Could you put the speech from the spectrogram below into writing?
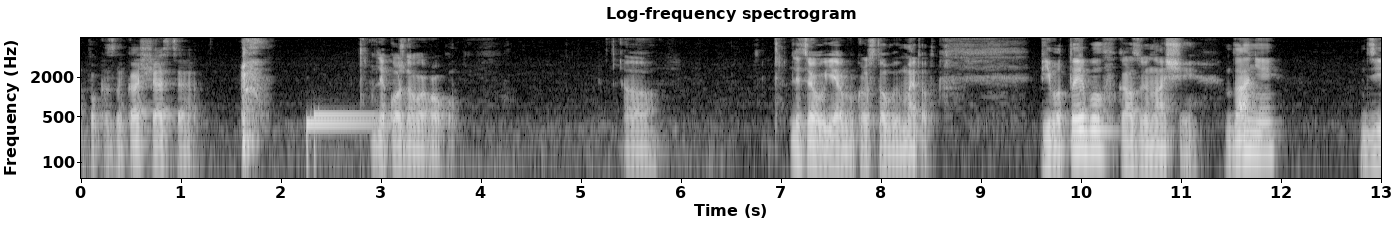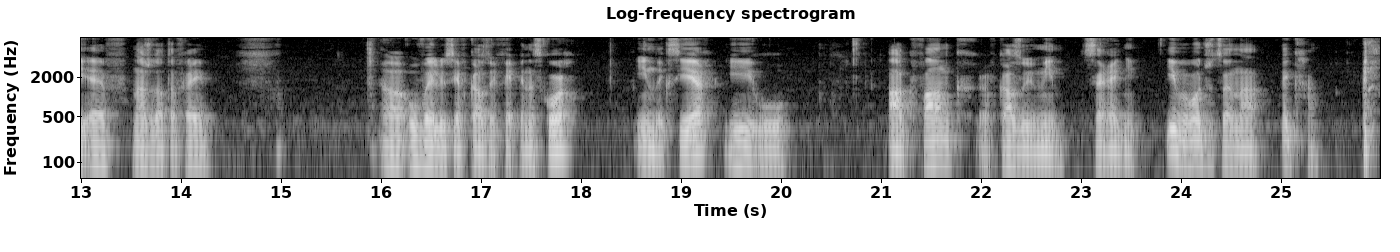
показника щастя для кожного року. Для цього я використовую метод PivotTable, вказую наші дані DF, наш DataFrame. У values я вказую happiness score, index year і у agfunc вказую min середній. І виводжу це на екран.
